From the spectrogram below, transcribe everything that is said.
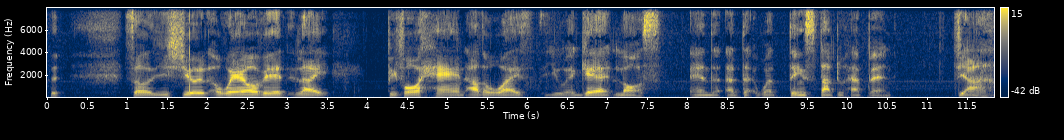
so you should aware of it like beforehand, otherwise you will get lost, and at that what things start to happen. Yeah.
